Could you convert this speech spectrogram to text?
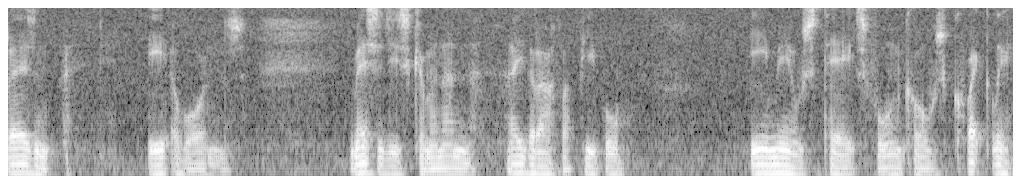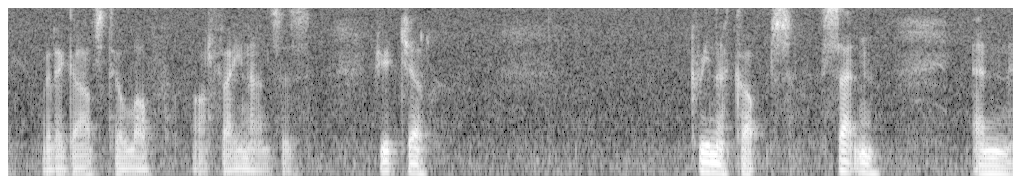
Present. Eight of Wands. Messages coming in, either off of people, emails, texts, phone calls, quickly regards to love or finances. Future. Queen of Cups. Sitting in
